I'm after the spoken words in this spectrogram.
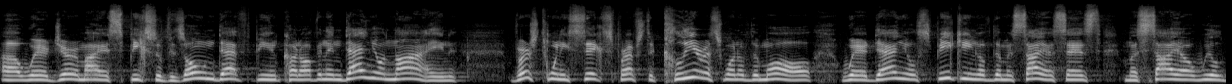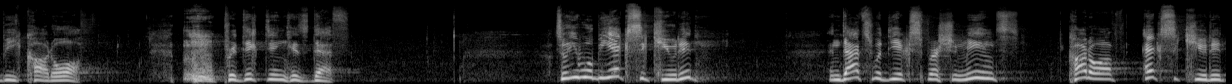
Uh, where Jeremiah speaks of his own death being cut off. And in Daniel 9, verse 26, perhaps the clearest one of them all, where Daniel, speaking of the Messiah, says, Messiah will be cut off. predicting his death. So he will be executed, and that's what the expression means cut off, executed.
